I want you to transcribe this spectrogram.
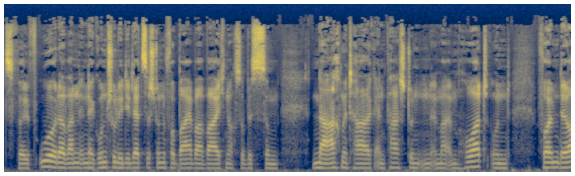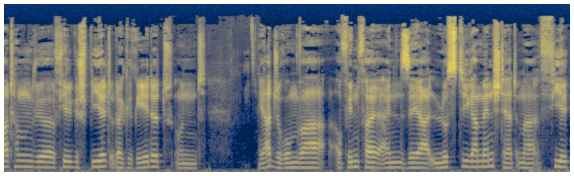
12 Uhr oder wann in der Grundschule die letzte Stunde vorbei war, war ich noch so bis zum Nachmittag ein paar Stunden immer im Hort und vor allem dort haben wir viel gespielt oder geredet und ja, Jerome war auf jeden Fall ein sehr lustiger Mensch. Der hat immer viel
